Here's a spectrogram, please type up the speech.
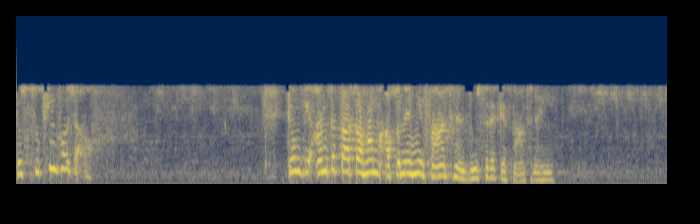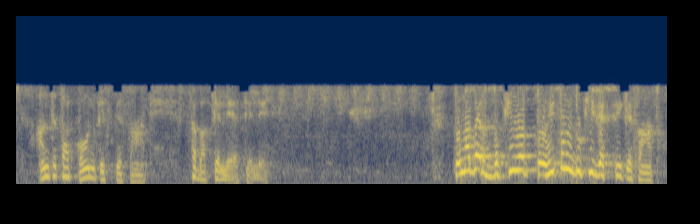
तो सुखी हो जाओ। क्योंकि अंततः तो हम अपने ही साथ हैं, दूसरे के साथ नहीं। अंततः कौन किसके साथ है? सब अकेले अकेले तुम अगर दुखी हो तो ही तुम दुखी व्यक्ति के साथ हो।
